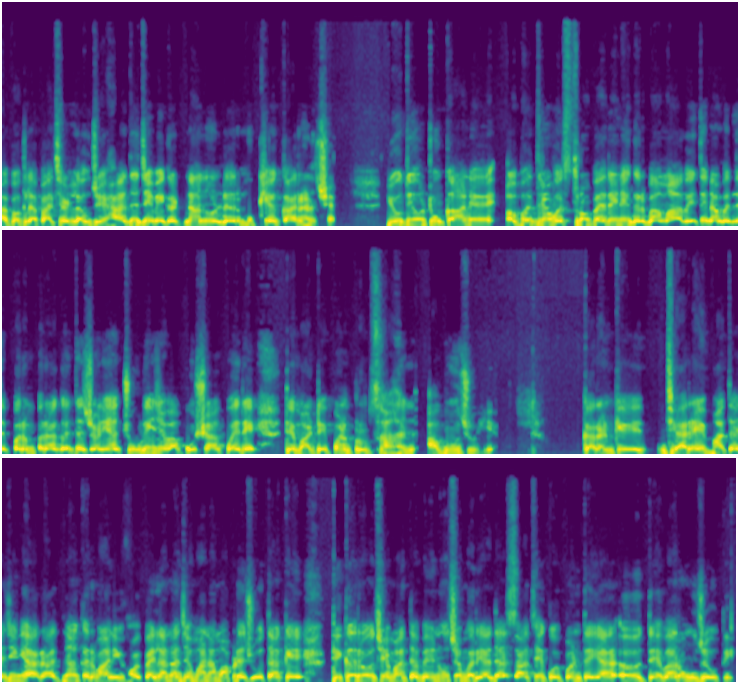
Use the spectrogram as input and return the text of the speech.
આ પગલા પાછળ લવ જેહાદ જેવી ઘટનાનો ડર મુખ્ય કારણ છે. યુવતીઓ ટૂંકા અને અભદ્ર વસ્ત્રો પહેરીને ગરબામાં આવે, તેના બદલે પરંપરાગત ચણિયા ચૂડી જેવા પોશાક પહેરે, તે માટે પણ પ્રોત્સાહન આવવું જોઈએ. કારણ કે જ્યારે માતાજીની આરાધના કરવાની હોય, પહેલાના જમાનામાં આપણે જોતા કે દીકરીઓ છે, માતા બહેનો છે, મર્યાદા સાથે કોઈ પણ તૈયાર તહેવારો ઉજવતી.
